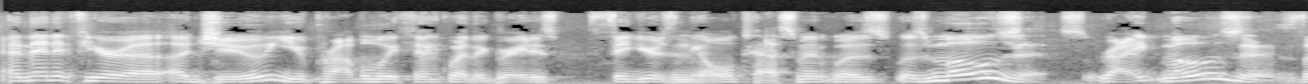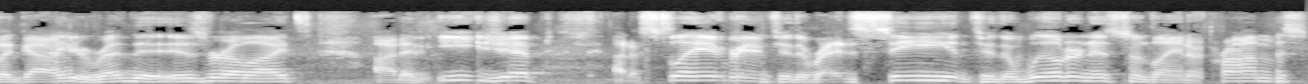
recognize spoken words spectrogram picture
And then if you're a, a Jew, you probably think one of the greatest figures in the Old Testament was was Moses, right? Moses, the guy who led the Israelites out of Egypt, out of slavery, and through the Red Sea, and through the wilderness and the land of promise.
